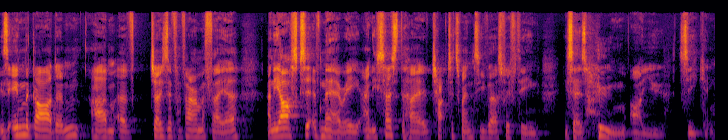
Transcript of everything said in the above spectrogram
is in the garden um, of Joseph of Arimathea, and he asks it of Mary, and he says to her, chapter 20, verse 15, he says, Whom are you seeking?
